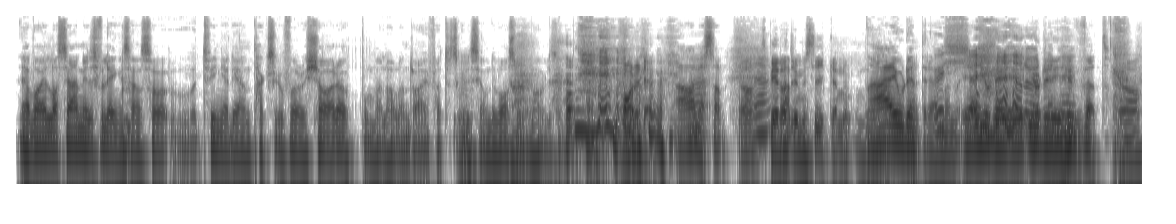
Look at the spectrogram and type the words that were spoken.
Jag var i Los Angeles för länge sedan så tvingade jag en taxichaufför att köra upp på Mulholland Drive för att jag skulle se om det var så obehagligt. Var det det? Ja, nästan. Ja. Spelade du musiken? Nej, jag gjorde inte det, men jag gjorde, gjorde det i huvudet. Ja,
